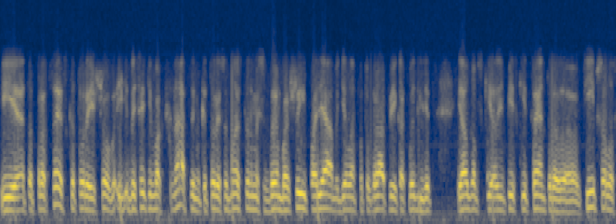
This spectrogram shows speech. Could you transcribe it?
И это процесс, который еще, и с этими вакцинациями, которые, с одной стороны, мы создаем большие поля, мы делаем фотографии, как выглядит Ялговский олимпийский центр, э, Кипсалос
